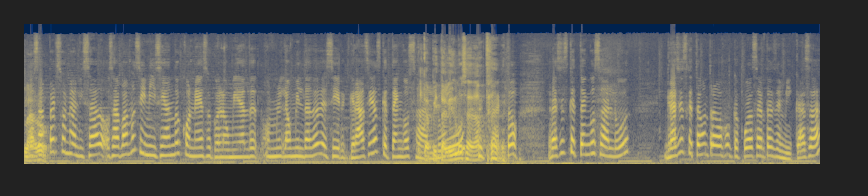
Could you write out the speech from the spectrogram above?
Los han Claro. personalizado. O sea, vamos iniciando con eso, con la humildad, de, hum- la humildad de decir, gracias que tengo salud. capitalismo se adapta. Exacto. Gracias que tengo salud. Gracias que tengo un trabajo que puedo hacer desde mi casa.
